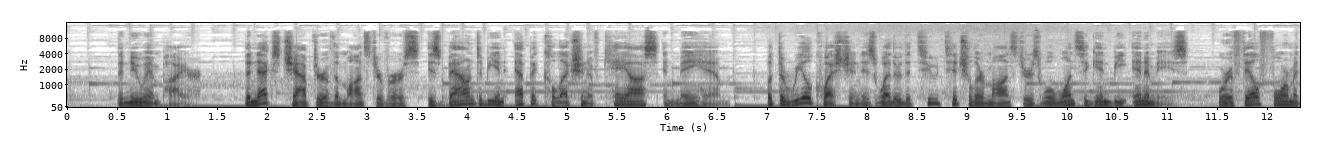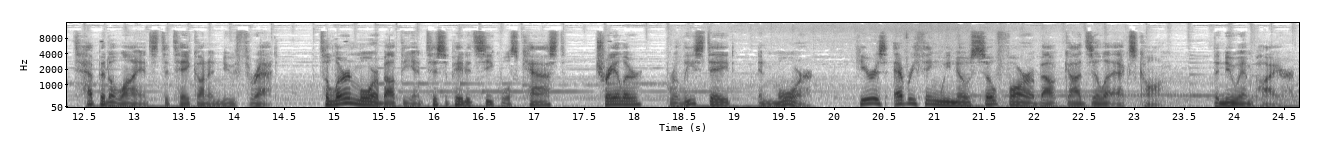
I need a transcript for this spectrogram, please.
the new empire. The next chapter of the Monsterverse is bound to be an epic collection of chaos and mayhem, but the real question is whether the two titular monsters will once again be enemies or if they'll form a tepid alliance to take on a new threat. To learn more about the anticipated sequel's cast, trailer, release date, and more, here is everything we know so far about Godzilla x Kong, The New Empire.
